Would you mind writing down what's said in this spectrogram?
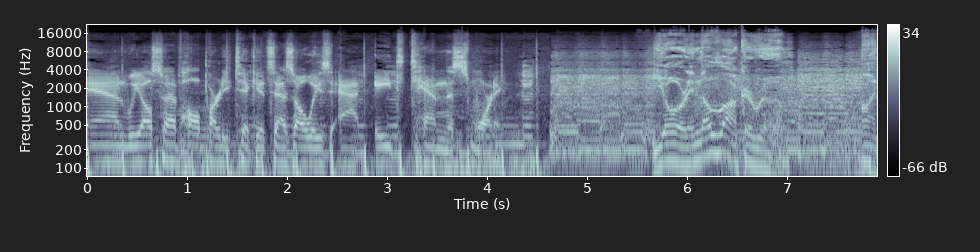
and we also have Hall Party tickets as always at eight ten this morning. You're in The Locker Room on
